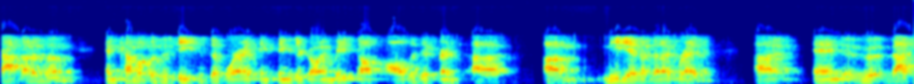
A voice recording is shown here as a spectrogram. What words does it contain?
crap out of them, and come up with a thesis of where I think things are going based off all the different uh, um, media that, that I've read. Uh, and th- that's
